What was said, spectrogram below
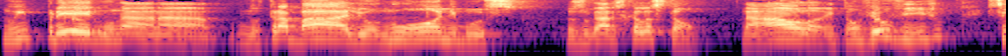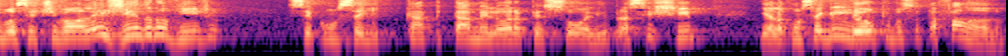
no emprego, na, na, no trabalho, no ônibus, nos lugares que elas estão, na aula. Então vê o vídeo. Se você tiver uma legenda no vídeo, você consegue captar melhor a pessoa ali para assistir e ela consegue ler o que você está falando.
